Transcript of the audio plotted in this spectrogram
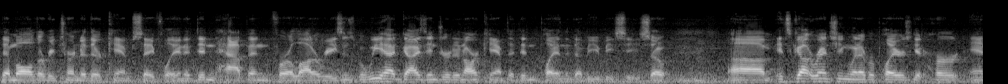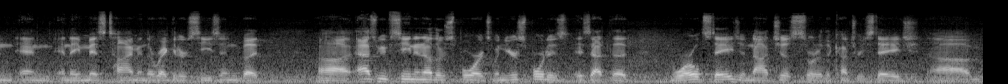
them all to return to their camp safely. And it didn't happen for a lot of reasons. But we had guys injured in our camp that didn't play in the WBC. So. Um, it's gut wrenching whenever players get hurt and, and, and they miss time in the regular season, but uh, as we've seen in other sports, when your sport is, is at the world stage and not just sort of the country stage, um,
